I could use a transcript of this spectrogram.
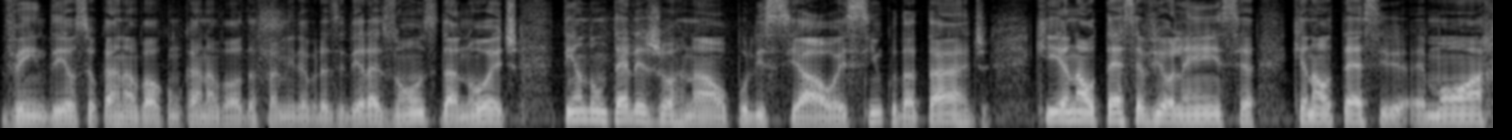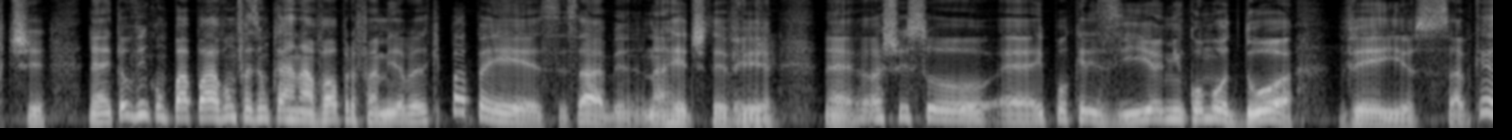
vender o seu carnaval como carnaval da família brasileira às 11 da noite, tendo um telejornal policial às 5 da tarde que enaltece a violência, que enaltece eh, morte. Né? Então vim com um papo, ah, vamos fazer um carnaval para a família brasileira. Que papo é esse, sabe? Na Rede TV. Né? Eu acho isso é, hipocrisia e me incomodou ver isso, sabe? O que é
